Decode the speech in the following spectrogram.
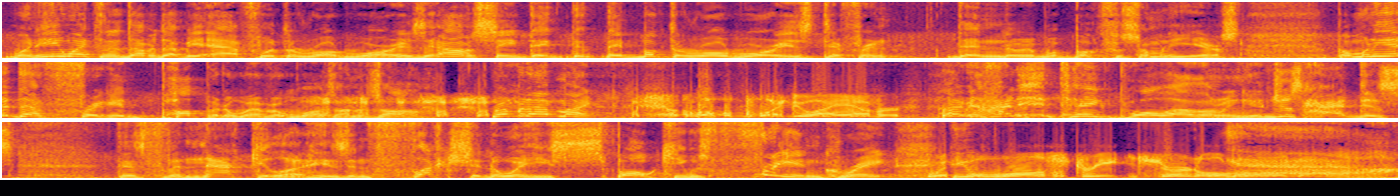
When he went to the WWF with the Road Warriors, they obviously they, they booked the Road Warriors different than they were booked for so many years. But when he had that friggin' puppet or whatever it was on his arm, remember that, Mike? Oh boy, do I ever! I mean, how do you take Paul Ellering? He just had this this vernacular, his inflection, the way he spoke. He was friggin' great. With He- the Wall Street Journal rolled up. yeah.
